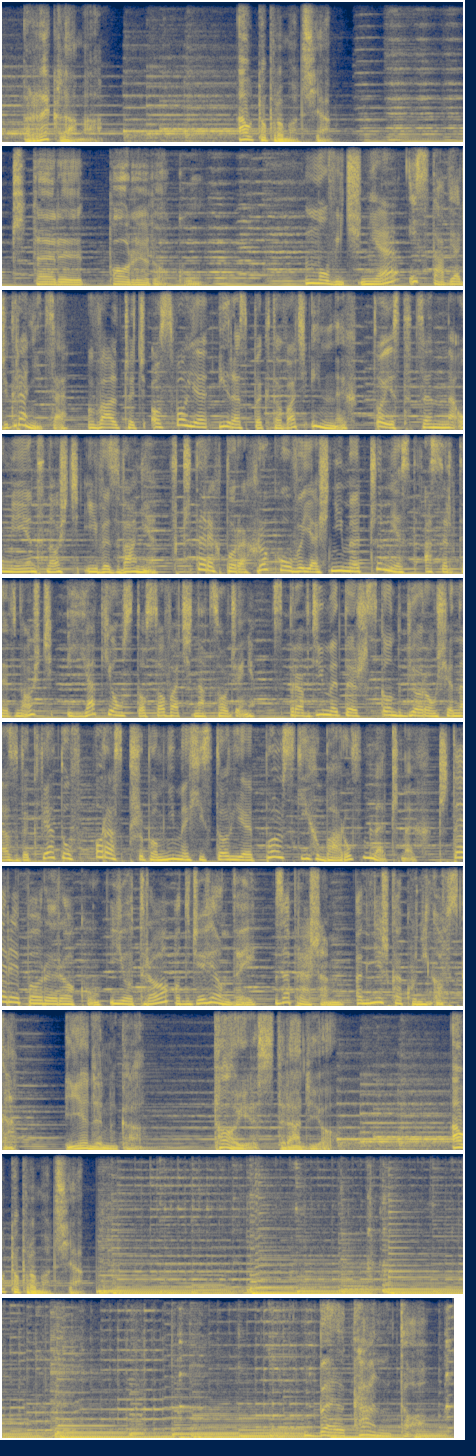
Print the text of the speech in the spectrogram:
Reklama. Autopromocja. Cztery pory roku. Mówić nie i stawiać granice. Walczyć o swoje i respektować innych. To jest cenna umiejętność i wyzwanie. W czterech porach roku wyjaśnimy, czym jest asertywność i jak ją stosować na co dzień. Sprawdzimy też, skąd biorą się nazwy kwiatów oraz przypomnimy historię polskich barów mlecznych. Cztery pory roku. Jutro od dziewiątej. Zapraszam. Agnieszka Kunikowska. Jedynka. To jest radio. Autopromocja. Belcanto.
